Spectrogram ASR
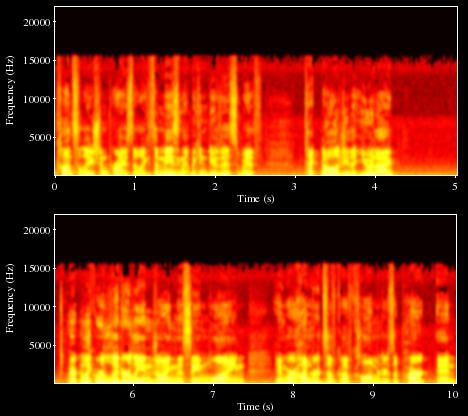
consolation prize though. Like it's amazing that we can do this with technology that you and I are, like we're literally enjoying the same wine and we're hundreds of, of kilometers apart and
